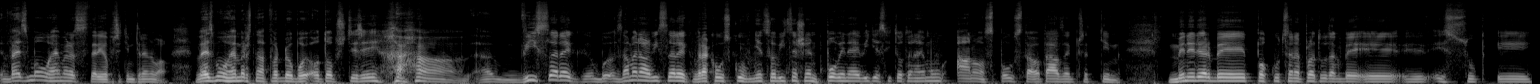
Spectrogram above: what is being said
Vezmou Hammers, který ho předtím trénoval. Vezmou Hammers na tvrdou boj o top 4. Haha, výsledek, znamenal výsledek v Rakousku v něco víc než jen povinné vítězství Tottenhamu. Ano, spousta otázek před tím. Mini derby, pokud se nepletu, tak by i, i, i Suk, i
